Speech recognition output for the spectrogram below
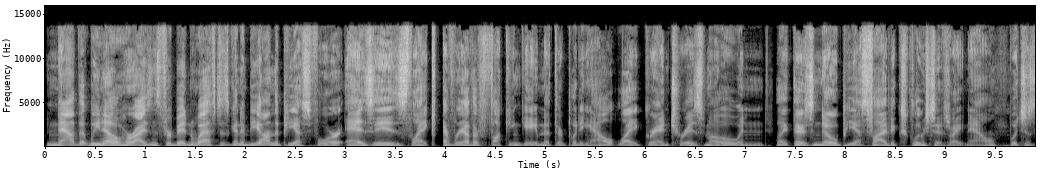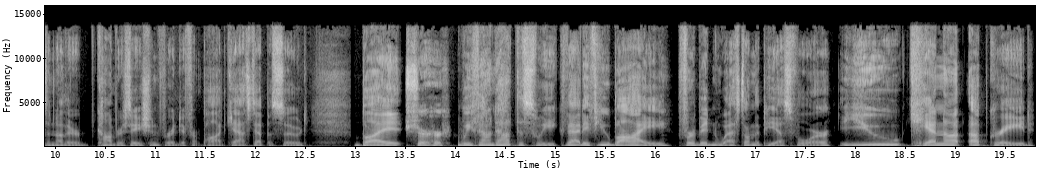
now that we know Horizons Forbidden West is going to be on the PS4, as is like every other fucking game that they're putting out, like Gran Turismo, and like there's no PS5 exclusives right now, which is another conversation for a different podcast episode. But Sure. we found out this week that if you buy Forbidden West on the PS4, you cannot upgrade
